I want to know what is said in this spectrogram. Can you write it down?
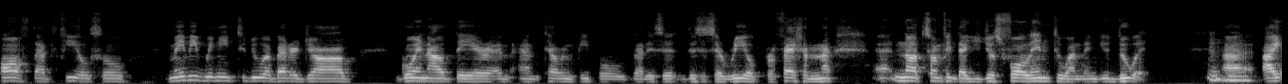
off that field. So maybe we need to do a better job going out there and, and telling people that is a, this is a real profession, not, uh, not something that you just fall into and then you do it. Mm-hmm. Uh, I,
